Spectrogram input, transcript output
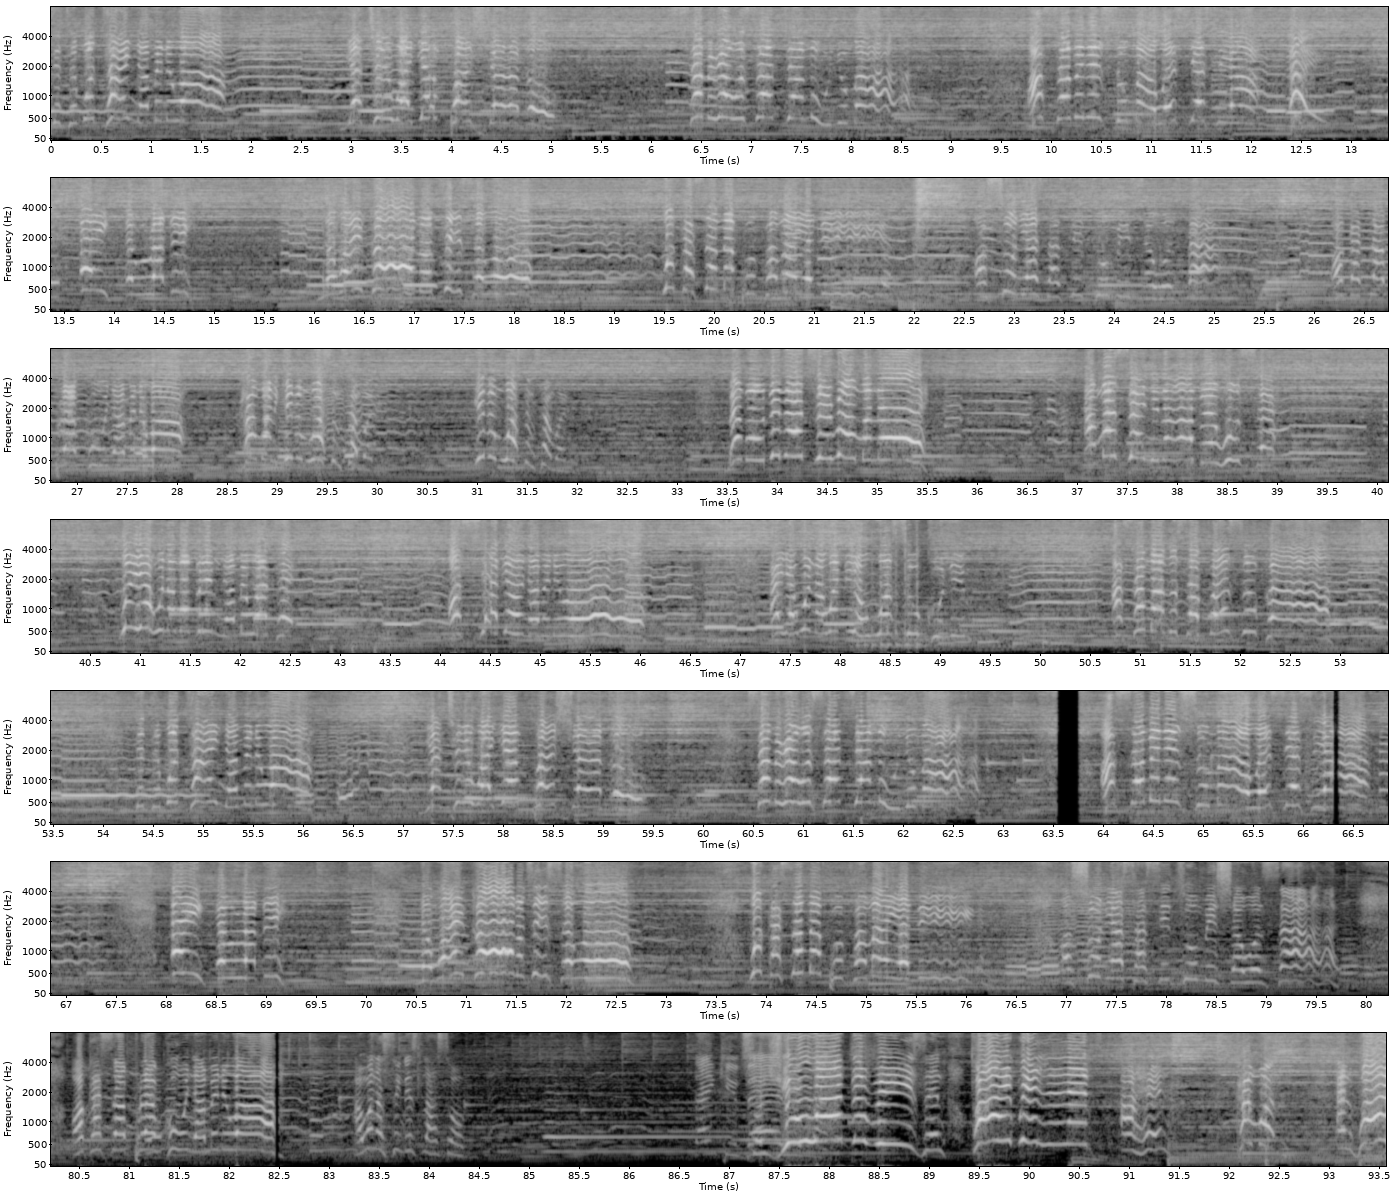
tete botan nyame ni wa yɛkyere wa yɛmpa nhyɛra do sɛ merɛ wo sɛ tia no wo nnwuma asɛm ne nsoma a wɔasiesie a ei ei awurade na wɔrekɔ no te sɛ wo wokasa mɛpo fam a yɛdi ɔsoro ne asase tumi sɛ wo nsa ɔkasa brako nyame ne wa come on give him worship somebody give him worship somebody mɛma wo de no ate rama ne amansa nyinaa bɛhu sɛ woyɛ honamɔbere nyame wate ɔseade onyame ne o wode owuo so kunim asɛm a no sɛ fa nso koraa tete botan nyame ne wa. Yɛtwere wa yɛmpa nhyɛra do sɛ mehwɛ wo sa tia no wo nnwuma asɛm ne a wɔasiesie a ei awurade na wɔnkɔ no te sɛ wo wokasa fama yɛdi ɔsoro ne asase tumi hyɛ wo nsa ɔkasa prɛko nyame ne wa I want to sing this last song. Thank you So you are the reason why we lift our hands. Come on. And why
